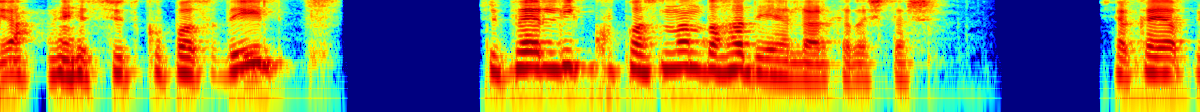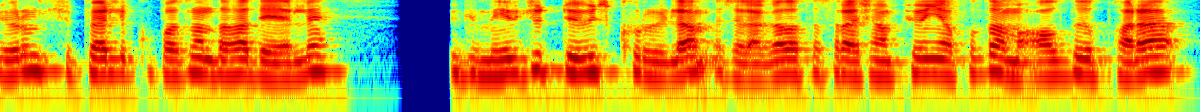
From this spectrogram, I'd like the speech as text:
yani süt kupası değil. Süper Lig kupasından daha değerli arkadaşlar. Şaka yapmıyorum. Süper Lig kupasından daha değerli. Çünkü mevcut döviz kuruyla mesela Galatasaray şampiyon yapıldı ama aldığı para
